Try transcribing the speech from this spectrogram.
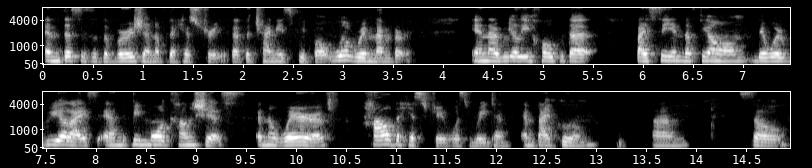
and this is the version of the history that the Chinese people will remember. And I really hope that by seeing the film, they will realize and be more conscious and aware of how the history was written and by whom. Um, so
